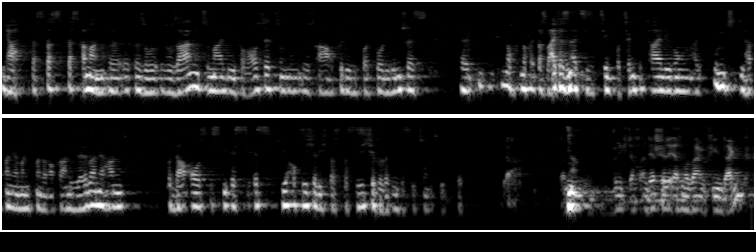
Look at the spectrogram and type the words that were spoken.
Ja, das, das, das kann man äh, so, so sagen, zumal die Voraussetzungen in den USA auch für diese Portfolio Interests äh, noch, noch etwas weiter sind als diese 10% Beteiligung. Also, und die hat man ja manchmal dann auch gar nicht selber in der Hand. Von da aus ist die SCS hier auch sicherlich das, das sicherere Investitionsvehikel. Ja, dann ja. würde ich doch an der Stelle erstmal sagen, vielen Dank.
